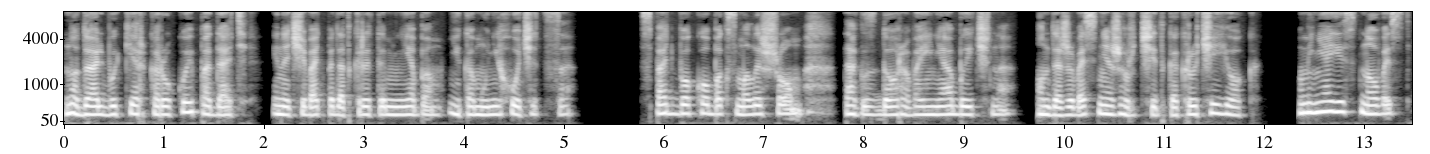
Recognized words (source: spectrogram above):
но до Альбукерка рукой подать и ночевать под открытым небом никому не хочется. Спать бок о бок с малышом так здорово и необычно. Он даже во сне журчит, как ручеек. У меня есть новость,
